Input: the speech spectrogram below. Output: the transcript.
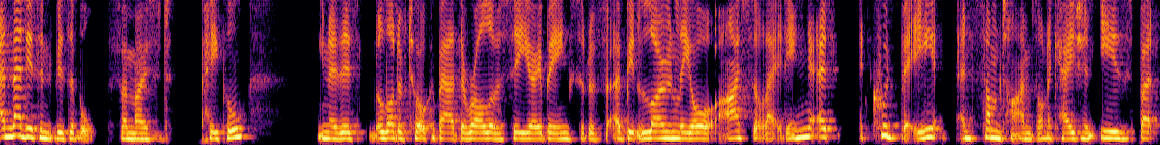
And that isn't visible for most people. You know, there's a lot of talk about the role of a CEO being sort of a bit lonely or isolating. It, it could be, and sometimes on occasion is, but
